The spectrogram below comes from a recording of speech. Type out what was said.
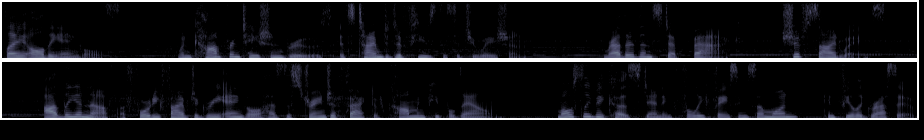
Play all the angles. When confrontation brews, it's time to diffuse the situation. Rather than step back, shift sideways. Oddly enough, a 45 degree angle has the strange effect of calming people down mostly because standing fully facing someone can feel aggressive,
